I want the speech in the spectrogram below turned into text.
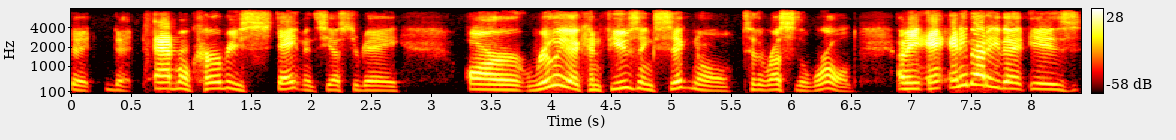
that that Admiral Kirby's statements yesterday are really a confusing signal to the rest of the world. I mean, a- anybody that is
